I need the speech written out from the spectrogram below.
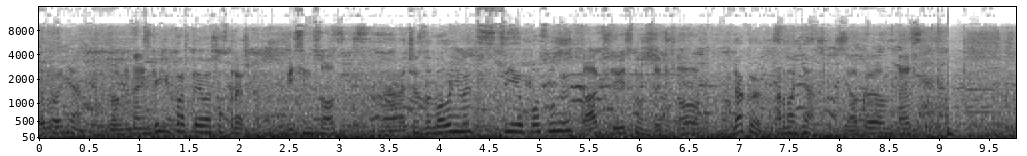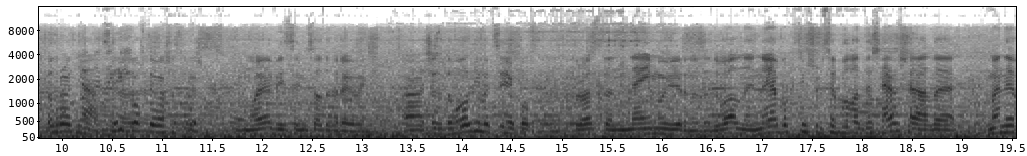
Доброго дня. Добрий день. Скільки коштує ваша стрижка? 800. Е, Чи задоволені ви з цією послугою? Так, звісно, все чудово. Дякую. Гарного дня. Дякую вам теж. Доброго дня. Скільки коштує ваша стрижка? Моя 800 гривень. Е, Чи задоволені ви цією послугою? Просто неймовірно задоволений. Ну я би хотів, щоб це було дешевше, але в мене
